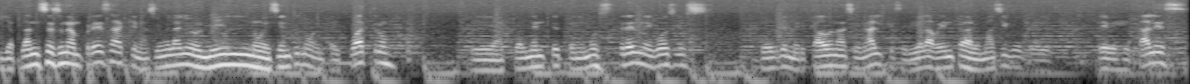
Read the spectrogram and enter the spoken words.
Villaplans es una empresa que nació en el año 1994. Eh, actualmente tenemos tres negocios, dos de mercado nacional, que sería la venta de almácigos de, vegetales.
